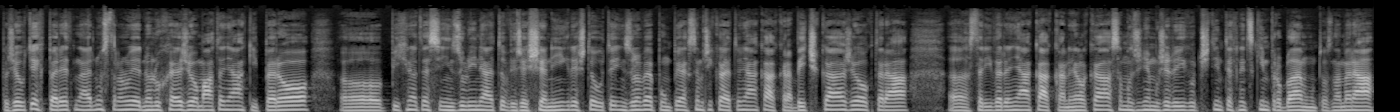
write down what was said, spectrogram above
Protože u těch perit na jednu stranu je jednoduché, že máte nějaký pero, píchnete si inzulín a je to vyřešený, když to u té inzulinové pumpy, jak jsem říkal, je to nějaká krabička, že jo, která, z který vede nějaká kanilka a samozřejmě může dojít k určitým technickým problémům. To znamená,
